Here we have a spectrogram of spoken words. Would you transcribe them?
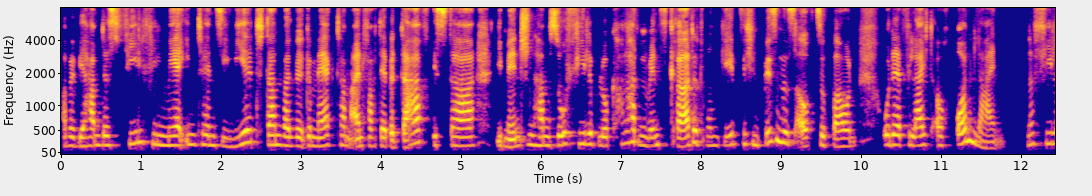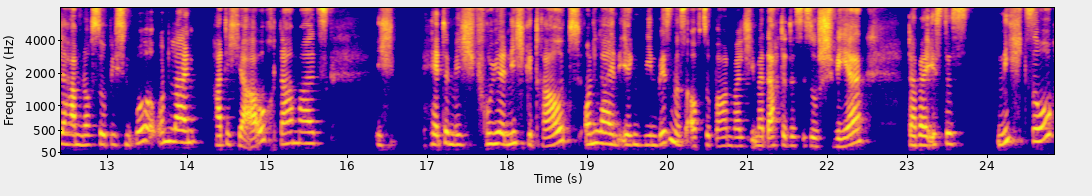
aber wir haben das viel, viel mehr intensiviert dann, weil wir gemerkt haben, einfach der Bedarf ist da. Die Menschen haben so viele Blockaden, wenn es gerade darum geht, sich ein Business aufzubauen oder vielleicht auch online. Ne, viele haben noch so ein bisschen, oh, online hatte ich ja auch damals. Ich hätte mich früher nicht getraut, online irgendwie ein Business aufzubauen, weil ich immer dachte, das ist so schwer. Dabei ist es nicht so,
